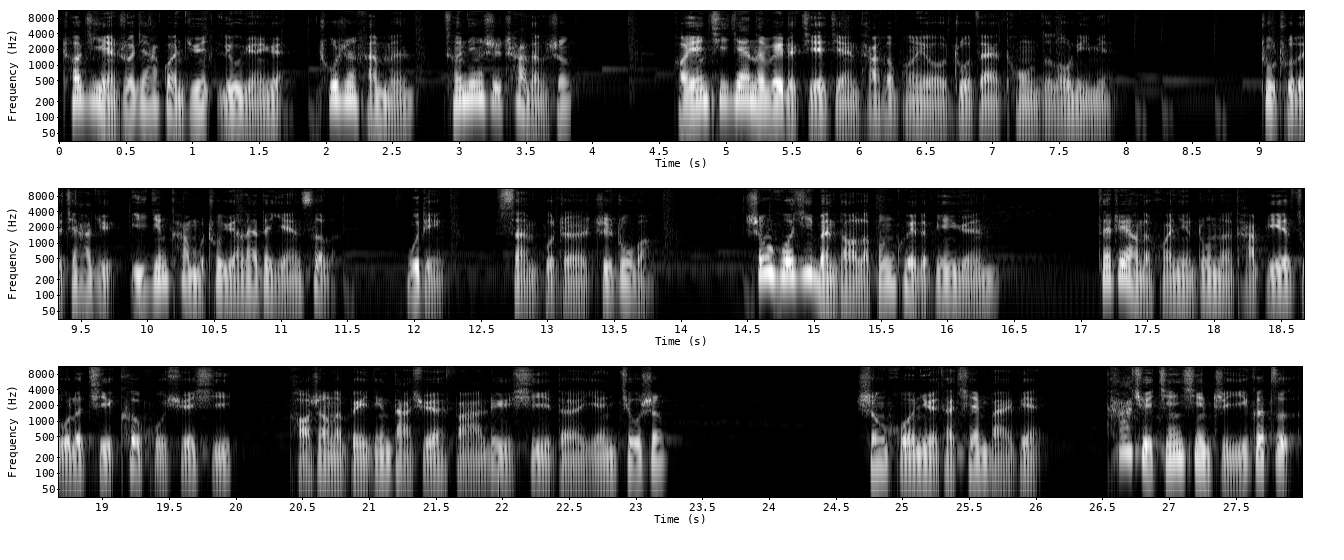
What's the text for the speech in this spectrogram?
超级演说家冠军刘媛媛出身寒门，曾经是差等生。考研期间呢，为了节俭，他和朋友住在筒子楼里面。住处的家具已经看不出原来的颜色了，屋顶散布着蜘蛛网，生活基本到了崩溃的边缘。在这样的环境中呢，他憋足了气，刻苦学习，考上了北京大学法律系的研究生。生活虐他千百遍，他却坚信只一个字：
